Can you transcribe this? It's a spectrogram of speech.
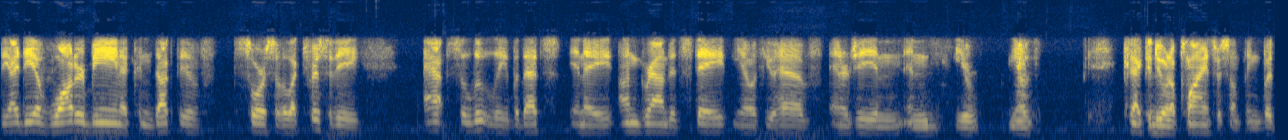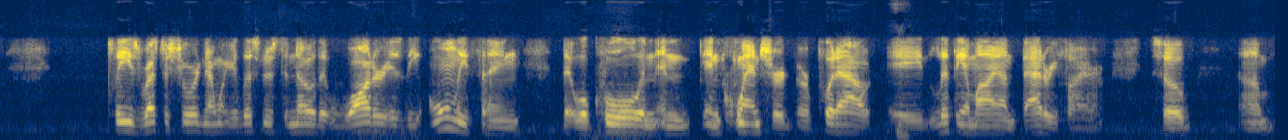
the idea of water being a conductive source of electricity, absolutely, but that's in a ungrounded state. You know, if you have energy and and you're you know connected to an appliance or something, but please rest assured, and I want your listeners to know that water is the only thing that will cool and, and, and quench or, or put out a lithium ion battery fire. So, um,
